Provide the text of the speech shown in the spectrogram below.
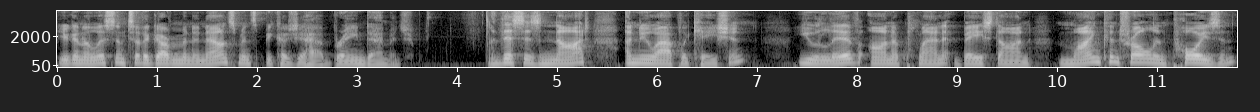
You're going to listen to the government announcements because you have brain damage. This is not a new application. You live on a planet based on mind control and poison,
